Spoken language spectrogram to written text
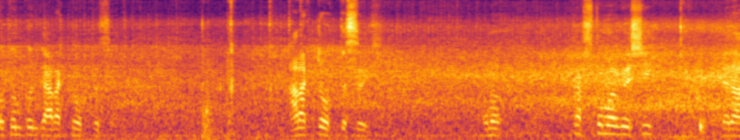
নতুন করে আর একটা উঠতেছে। আর একটা উঠতেছে। কেন কাস্টমার বেশি, এরা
